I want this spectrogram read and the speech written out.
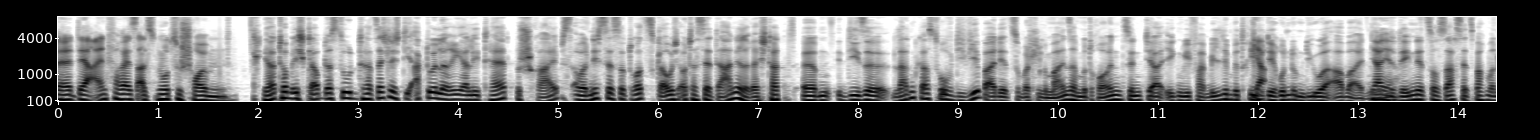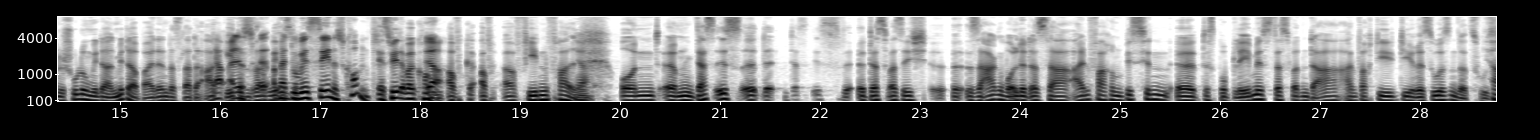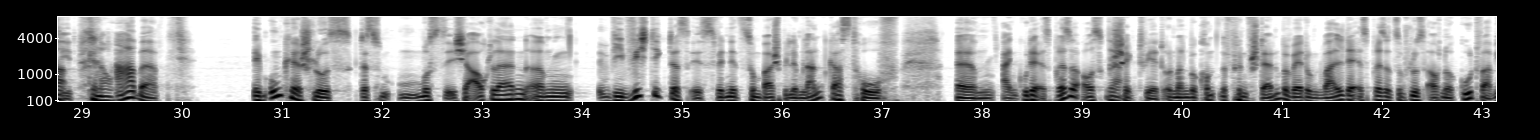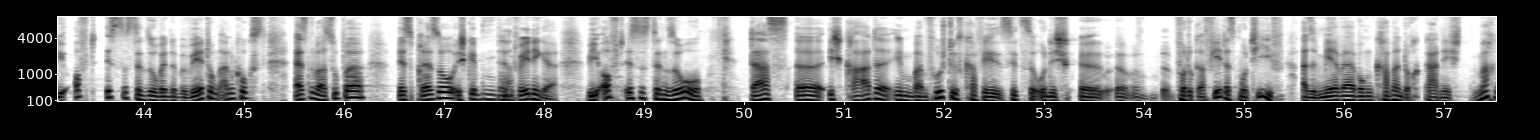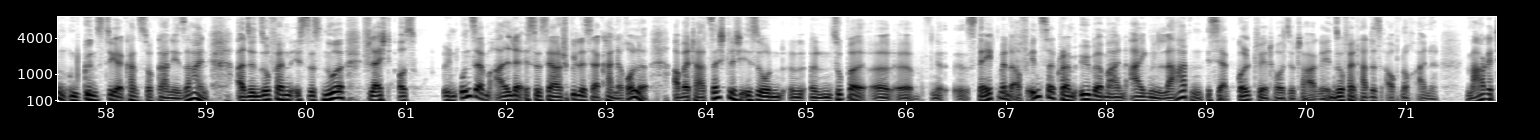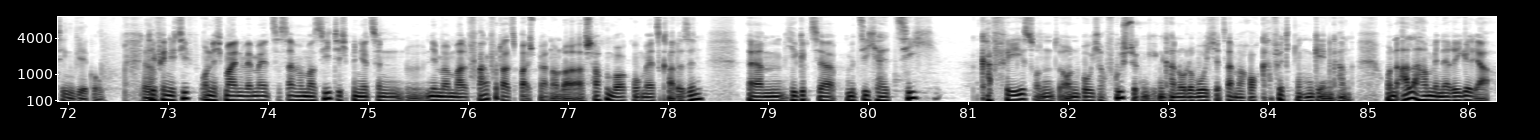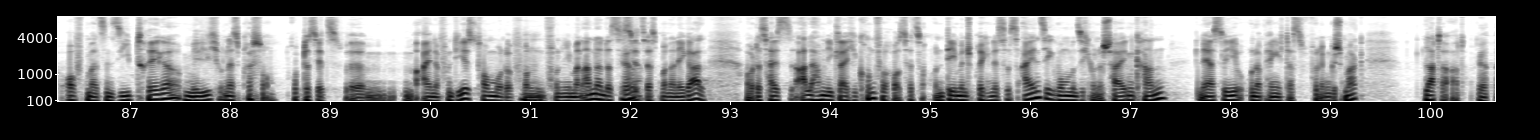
äh, der einfacher ist als nur zu schäumen. Ja, Tom, ich glaube, dass du tatsächlich die aktuelle Realität beschreibst, aber nichtsdestotrotz glaube ich auch, dass der Daniel recht hat. Ähm, diese Landgasthofe, die wir beide jetzt zum Beispiel gemeinsam betreuen, sind ja irgendwie Familienbetriebe, ja. die rund um die Uhr arbeiten. Ja, Wenn ja. du denen jetzt noch sagst, jetzt machen wir eine Schulung mit deinen Mitarbeitern, dass Latte Art ja, geht, dann sagen aber du wirst sehen, es kommt. Es wird aber kommen, auf, auf, auf jeden Fall. Ja. Und ähm, das ist äh, das ist äh, das, was ich äh, sagen wollte, dass da einfach ein bisschen äh, das Problem ist, dass man da einfach die die Ressourcen dazu sieht. Genau. Aber im Umkehrschluss, das musste ich ja auch lernen, ähm, wie wichtig das ist, wenn jetzt zum Beispiel im Landgasthof ähm, ein guter Espresso ausgeschenkt ja. wird und man bekommt eine Fünf-Sterne-Bewertung, weil der Espresso zum Schluss auch noch gut war. Wie oft ist es denn so, wenn du Bewertung anguckst, Essen war super, Espresso, ich gebe einen Punkt ja. weniger. Wie oft ist es denn so, dass äh, ich gerade beim Frühstückskaffee sitze und ich äh, äh, fotografiere das Motiv. Also mehr Werbung kann man doch gar nicht machen und günstiger kann es doch gar nicht sein. Also insofern ist es nur vielleicht aus in unserem Alter ist es ja, spielt es ja keine Rolle. Aber tatsächlich ist so ein, ein super äh, äh, Statement auf Instagram über meinen eigenen Laden ist ja Gold wert heutzutage. Insofern hat es auch noch eine Marketingwirkung. Ja. Definitiv. Und ich meine, wenn man jetzt das einfach mal sieht, ich bin jetzt in, nehmen wir mal Frankfurt als Beispiel an oder Aschaffenburg, wo wir jetzt gerade sind. Ähm, hier gibt es ja mit Sicherheit zig Cafés und, und wo ich auch frühstücken gehen kann oder wo ich jetzt einfach auch Kaffee trinken gehen kann. Und alle haben in der Regel ja oftmals einen Siebträger, Milch und Espresso. Ob das jetzt ähm, einer von dir ist, Tom, oder von, mhm. von jemand anderem, das ist ja. jetzt erstmal dann egal. Aber das heißt, alle haben die gleiche Grundvoraussetzung. Und dementsprechend ist das Einzige, wo man sich unterscheiden kann, in erster Linie unabhängig das von dem Geschmack, Latteart. Ja.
